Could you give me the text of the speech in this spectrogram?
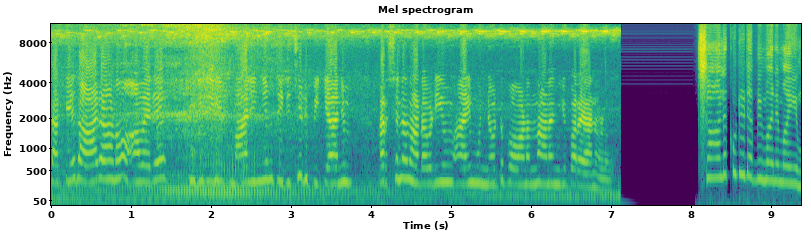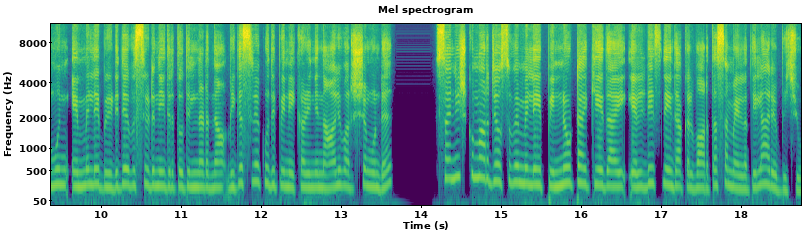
തട്ടിയത് ആരാണോ അവരെ തിരിച്ച് മാലിന്യം തിരിച്ചെടുപ്പിക്കാനും കർശന നടപടിയും ആയി മുന്നോട്ട് പോകണമെന്നാണ് എനിക്ക് പറയാനുള്ളത്. ചാലക്കുടിയുടെ അഭിമാനമായ മുൻ M L A B D ദേവസ്വയുടെ നേതൃത്വത്തിൽ നടന്ന വികസന കുതിപ്പിനെ കഴിഞ്ഞ നാലു വർഷം കൊണ്ട് Saneesh Kumar Joseph M L A പിന്നോട്ടാക്കിയതായി എൽ ഡി എഫ് നേതാക്കൾ വാർത്താസമ്മേളനത്തിൽ ആരോപിച്ചു.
